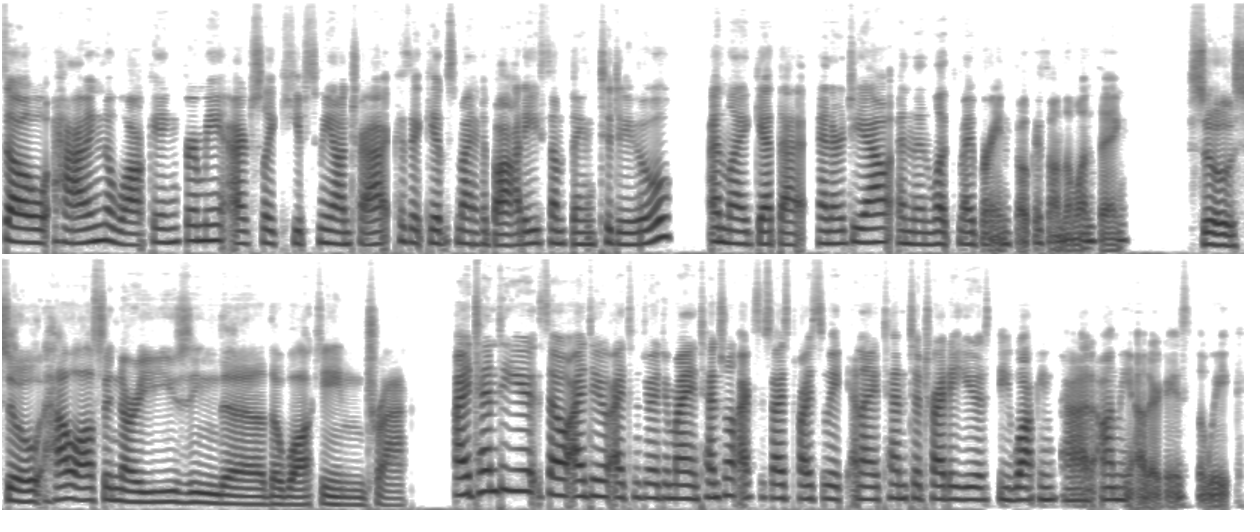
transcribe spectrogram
So having the walking for me actually keeps me on track because it gives my body something to do and like get that energy out, and then lets my brain focus on the one thing. So so how often are you using the the walking track? I tend to use so I do I tend to do my intentional exercise twice a week and I tend to try to use the walking pad on the other days of the week.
